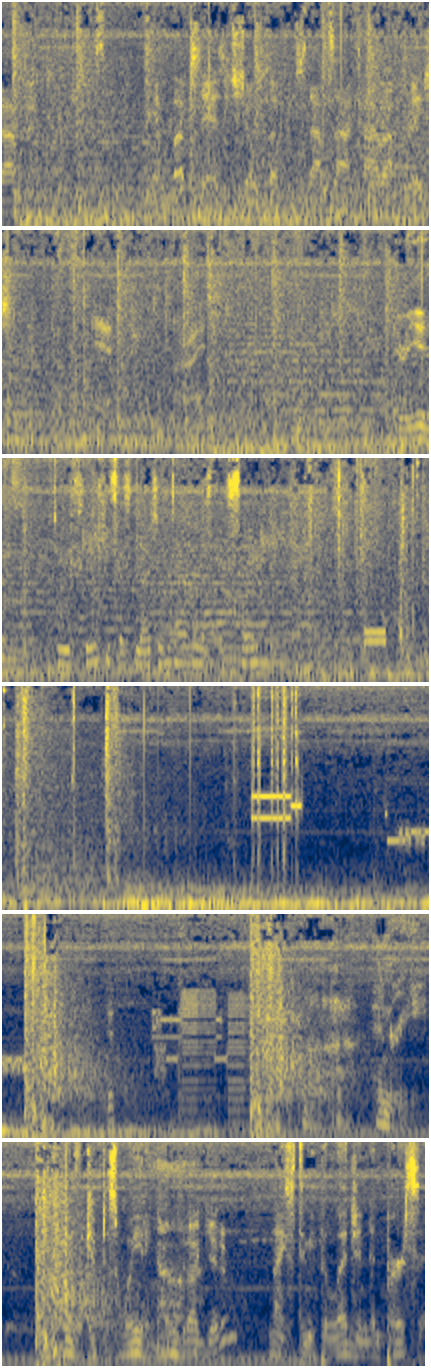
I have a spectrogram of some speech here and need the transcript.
Heard the new top hat. Tim Buck says he shows up and stops our entire operation. Yeah, alright. There he is. Do you think he's as legendary as they say? Uh, Henry, you really kept us waiting, huh? Did I get him? Nice to meet the legend in person.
